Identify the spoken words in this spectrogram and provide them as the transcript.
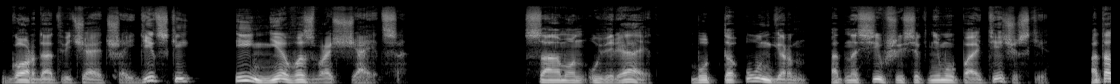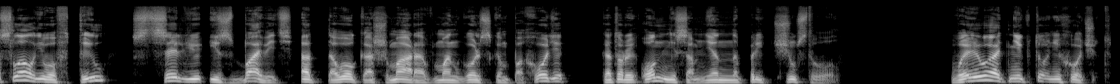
гордо отвечает Шайдицкий и не возвращается. Сам он уверяет, будто Унгерн, относившийся к нему по-отечески, отослал его в тыл с целью избавить от того кошмара в монгольском походе, который он, несомненно, предчувствовал. Воевать никто не хочет.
